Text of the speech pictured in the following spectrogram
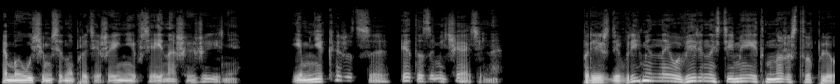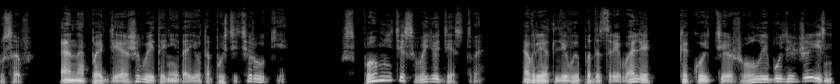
Мы учимся на протяжении всей нашей жизни. И мне кажется, это замечательно. Преждевременная уверенность имеет множество плюсов. Она поддерживает и не дает опустить руки. Вспомните свое детство. Вряд ли вы подозревали, какой тяжелой будет жизнь,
